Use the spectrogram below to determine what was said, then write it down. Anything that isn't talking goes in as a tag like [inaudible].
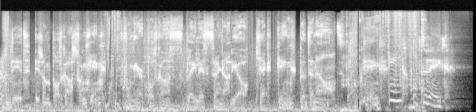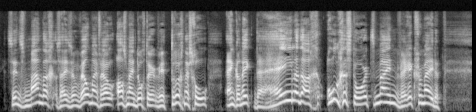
Dit is een podcast van Kink. Voor meer podcasts, playlists en radio, check kink.nl. Kink. Kink op de week. Sinds maandag zijn zowel mijn vrouw als mijn dochter weer terug naar school en kan ik de hele dag ongestoord mijn werk vermijden.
